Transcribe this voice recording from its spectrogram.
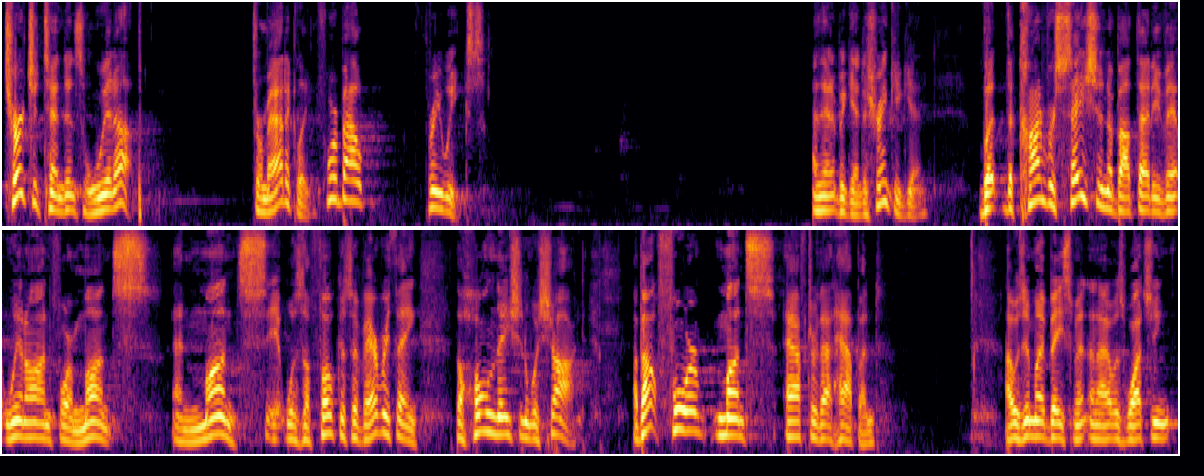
Church attendance went up dramatically for about three weeks. And then it began to shrink again. But the conversation about that event went on for months and months. It was the focus of everything. The whole nation was shocked. About four months after that happened, I was in my basement and I was watching,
